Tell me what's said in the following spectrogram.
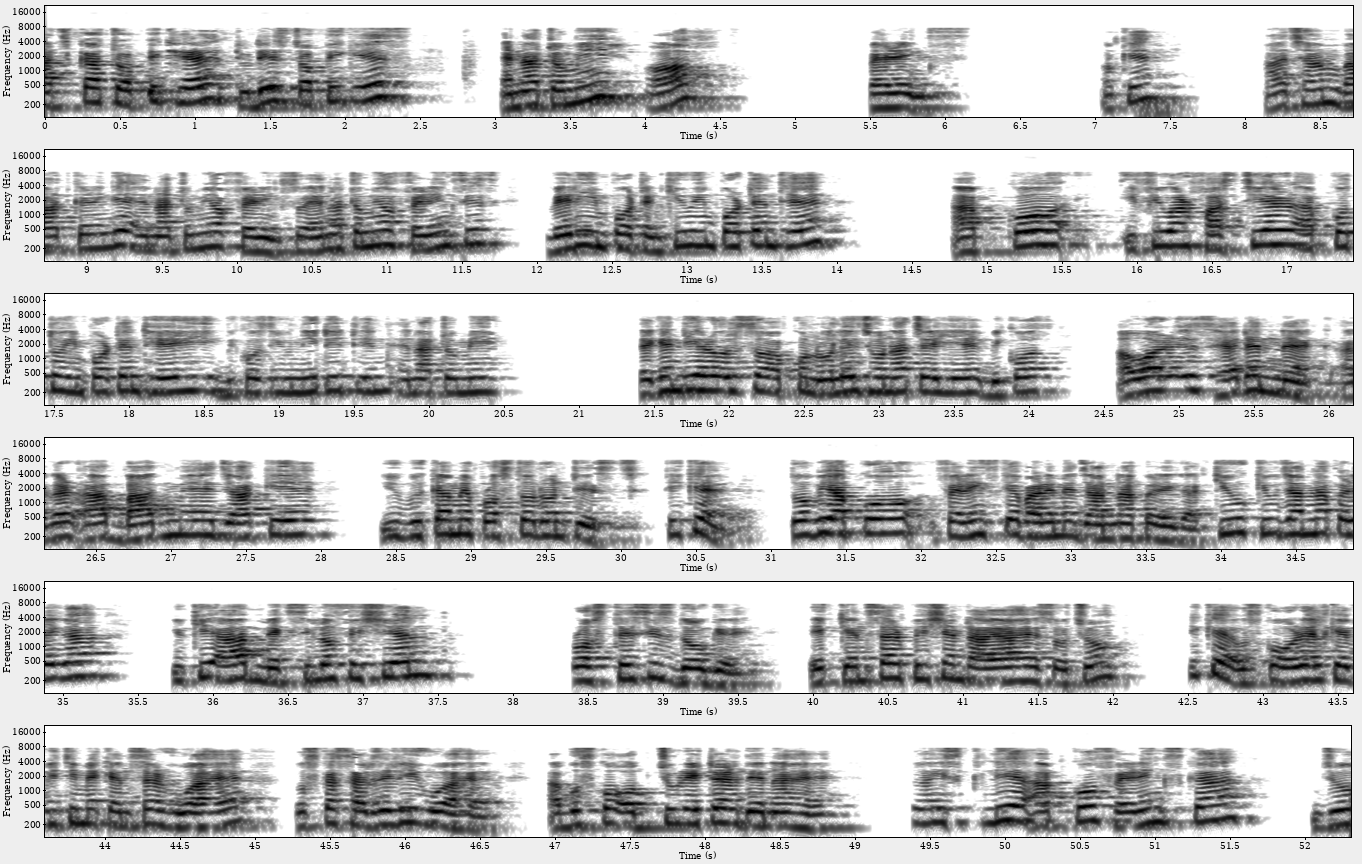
आज का टॉपिक है today's topic is anatomy of pharynx okay आज हम बात करेंगे anatomy of pharynx so anatomy of pharynx is very important क्यों इंपॉर्टेंट है? आपको if you are first year आपको तो इंपॉर्टेंट है ही because you need it in anatomy second year also आपको नॉलेज होना चाहिए because our is head and neck अगर आप बाद में जाके यू बिकम ए प्रोस्टोडोंटिस्ट ठीक है? तो भी आपको फेरिंग्स के बारे में जानना पड़ेगा। क्यों क्यों जानना पड़ेगा? क्योंकि आप मैक्सिलोफेशियल प्रोस्थेसिस दोगे। एक कैंसर पेशेंट आया है, सोचो, ठीक है? उसको ओरल केविटी में कैंसर हुआ है, उसका सर्जरी हुआ है। अब उसको ऑब्चुरेटर देना है। तो इसलिए आपको फेरिंग्स का जो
